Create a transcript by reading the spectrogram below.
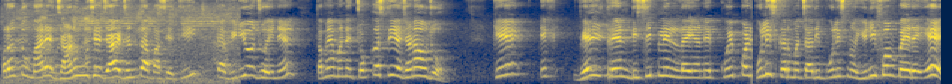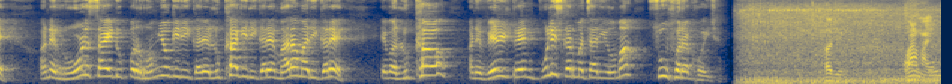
પરંતુ મારે જાણવું છે જાહેર જનતા પાસેથી કે આ વીડિયો જોઈને તમે મને ચોક્કસથી એ જણાવજો કે એક વેલ ટ્રેન ડિસિપ્લિન લઈ અને કોઈ પણ પોલીસ કર્મચારી પોલીસનો યુનિફોર્મ પહેરે એ અને રોડ સાઈડ ઉપર રોમિયોગીરી કરે, લુખાગીરી કરે, મારામારી કરે એવા લુખાઓ અને વેલ ટ્રેન પોલીસ કર્મચારીઓમાં શું ફરક હોય છે? હાજી. કોણ માર્યું?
